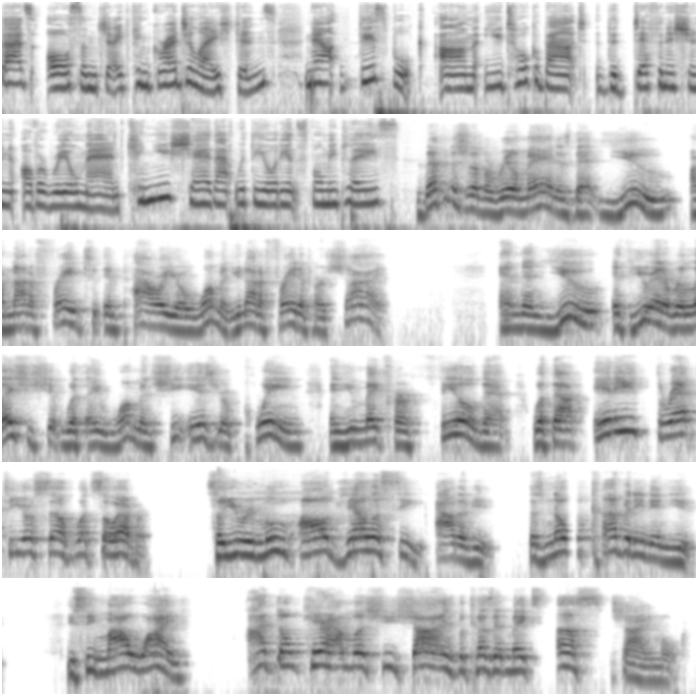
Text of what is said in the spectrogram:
That's awesome, Jay. Congratulations. Now, this book, um, you talk about the definition of a real man. Can you share that with the audience for me, please? The definition of a real man is that you are not afraid to empower your woman. You're not afraid of her shine. And then you, if you're in a relationship with a woman, she is your queen, and you make her feel that without any threat to yourself whatsoever. So you remove all jealousy out of you. There's no coveting in you. You see, my wife, I don't care how much she shines because it makes us shine more.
